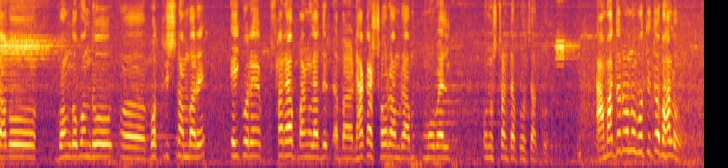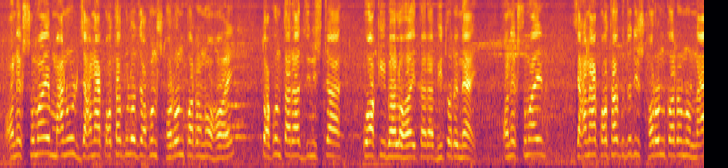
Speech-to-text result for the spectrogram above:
যাব বঙ্গবন্ধু বত্রিশ নম্বরে। এই করে সারা বাংলাদেশ ঢাকা শহর আমরা মোবাইল অনুষ্ঠানটা প্রচার করি। আমাদের অনুভূতি তো ভালো। অনেক সময় মানুষ জানা কথাগুলো যখন স্মরণ করানো হয়, তখন তারা জিনিসটা ওয়াকি ভালো হয়, তারা ভিতরে নেয়। অনেক সময় জানা কথা যদি স্মরণ করানো না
